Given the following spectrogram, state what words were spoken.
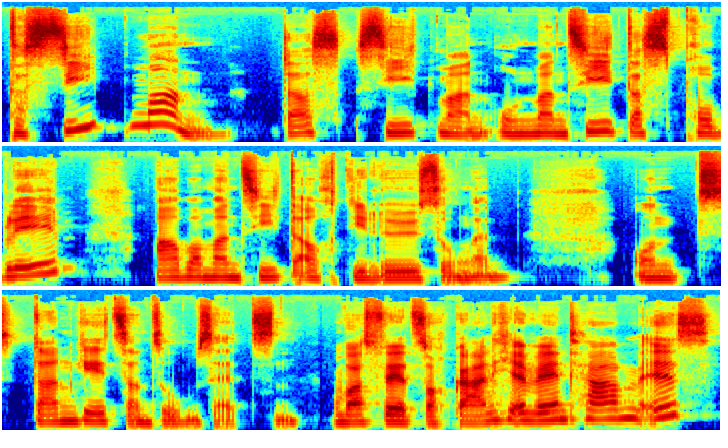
das sieht man, das sieht man. Und man sieht das Problem, aber man sieht auch die Lösungen. Und dann geht es ans Umsetzen. Und was wir jetzt noch gar nicht erwähnt haben, ist,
